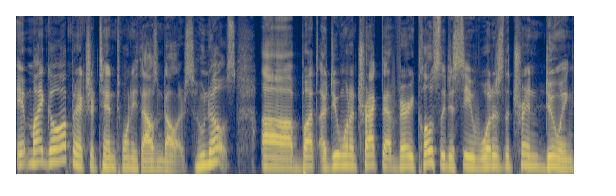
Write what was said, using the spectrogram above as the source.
It might go up an extra ten, twenty thousand dollars. Who knows? Uh, but I do want to track that very closely to see what is the trend doing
